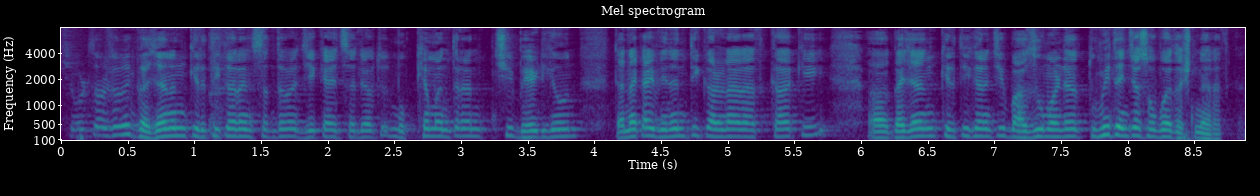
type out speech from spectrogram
शेवटचा वर्ष तुम्ही गजानन कीर्तिकरांसंदर्भात जे काय चालले होते मुख्यमंत्र्यांची भेट घेऊन त्यांना काही विनंती करणार आहात का की गजानन कीर्तिकरांची बाजू मांडणार तुम्ही त्यांच्यासोबत असणार आहात का?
